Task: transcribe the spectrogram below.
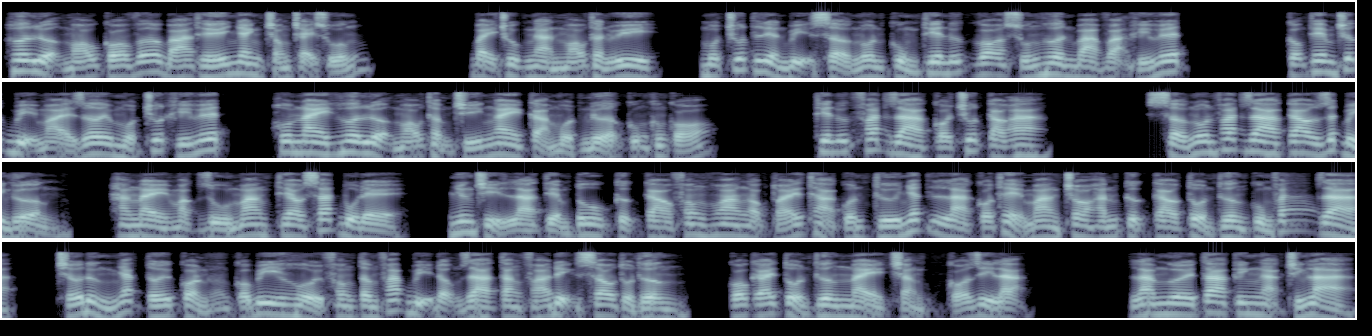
hơi lượng máu có vỡ bá thế nhanh chóng chảy xuống. Bảy chục ngàn máu thần uy, một chút liền bị sở ngôn cùng thiên đức gõ xuống hơn ba vạn khí huyết. Cộng thêm trước bị mài rơi một chút khí huyết, hôm nay hơi lượng máu thậm chí ngay cả một nửa cũng không có. Thiên đức phát ra có chút cao a. Sở ngôn phát ra cao rất bình thường hàng này mặc dù mang theo sát bồ đề, nhưng chỉ là tiềm tu cực cao phong hoa ngọc thoái thả quân thứ nhất là có thể mang cho hắn cực cao tổn thương cùng phát ra, chớ đừng nhắc tới còn có bi hồi phong tâm pháp bị động gia tăng phá định sau tổn thương, có cái tổn thương này chẳng có gì lạ. Làm người ta kinh ngạc chính là,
